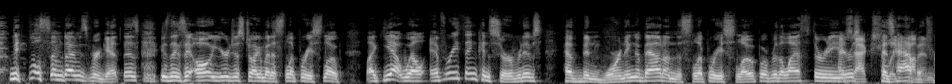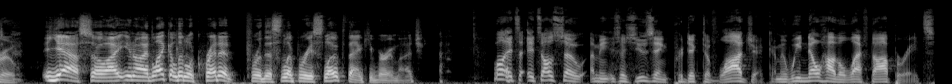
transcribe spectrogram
people sometimes forget this because they say, "Oh, you're just talking about a slippery slope." Like, yeah, well, everything conservatives have been warning about on the slippery slope over the last thirty Has years actually has come happened. true. Yeah, so I, you know, I'd like a little credit for the slippery slope. Thank you very much. Well, it's it's also, I mean, it's just using predictive logic. I mean, we know how the left operates.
